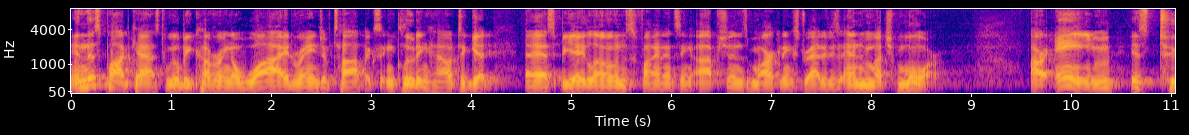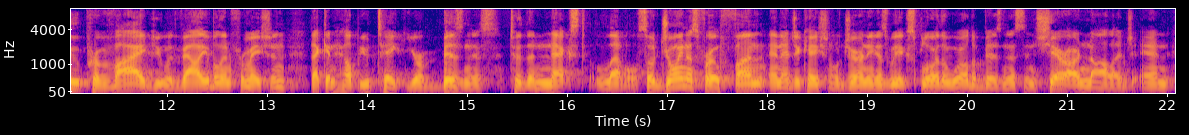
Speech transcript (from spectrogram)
In this podcast, we'll be covering a wide range of topics, including how to get SBA loans, financing options, marketing strategies, and much more. Our aim is to provide you with valuable information that can help you take your business to the next level. So join us for a fun and educational journey as we explore the world of business and share our knowledge and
